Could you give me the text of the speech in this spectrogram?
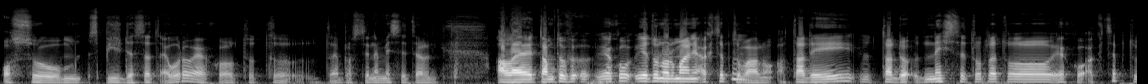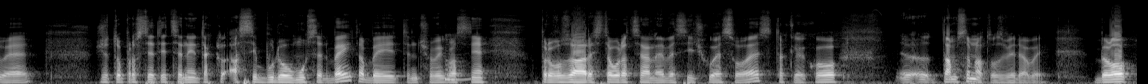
8, spíš 10 euro, jako to, to, to je prostě nemyslitelný. Ale tam to, jako, je to normálně akceptováno. Hmm. A tady, ta do, než se tohleto jako akceptuje, že to prostě ty ceny tak asi budou muset být, aby ten člověk hmm. vlastně provozoval restaurace a ne vesničku SOS, tak jako Eh, tam jsem na to zvědavý. Bylo,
